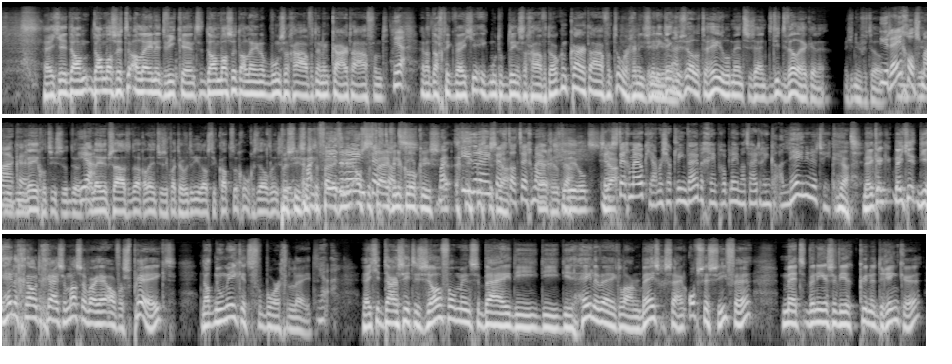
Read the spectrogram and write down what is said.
Weet je, dan, dan was het alleen het weekend. Dan was het alleen op woensdagavond en een kaartavond. Ja, En dan dacht ik, weet je, ik moet op dinsdagavond ook een kaartavond En organiseren. ik denk dus wel dat er heel veel mensen zijn die dit wel herkennen. Wat je nu vertelt. Die regels Die- die- maken. Die, regeltjes. de- de- Ja. Alleen op zaterdag, alleen tussen kwart over drie als die kat ongesteld is. Precies, als de vijf, in, de- iedereen als de zegt vijf in de dat. klok is. Maar iedereen zegt Ja. dat tegen mij. ook. Ergens op de wereld. Zeggen Ja. ze tegen mij ook, ja, maar Jacqueline, wij hebben geen probleem, want wij drinken alleen in het weekend. Ja, nee, kijk, weet je, die hele grote grijze massa waar jij over spreekt, dat noem ik het verborgen leed. Ja. Weet je, daar zitten zoveel mensen bij die, die, die de hele week lang bezig zijn, obsessief, hè, met wanneer ze weer kunnen drinken.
